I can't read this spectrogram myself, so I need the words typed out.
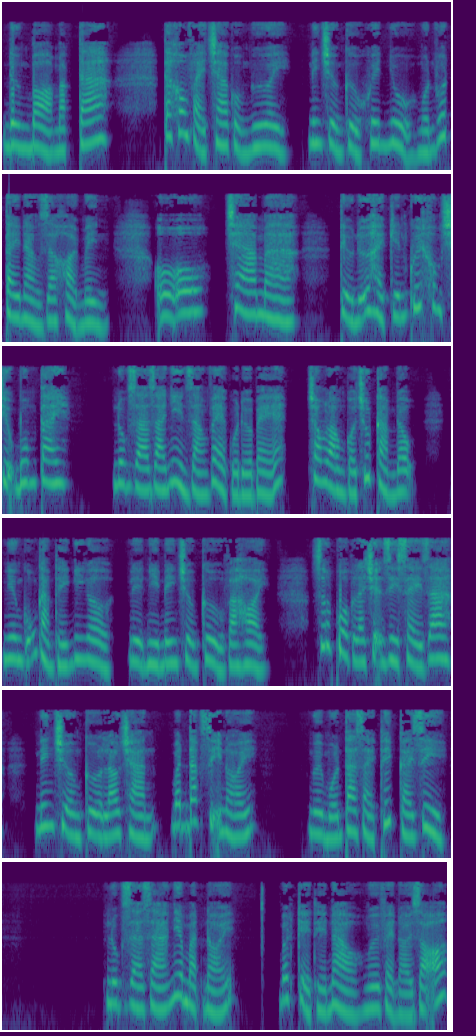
đừng bỏ mặc ta, ta không phải cha của ngươi. Ninh Trường Cửu khuyên nhủ muốn vuốt tay nàng ra khỏi mình. Ô ô, cha mà, tiểu nữ hài kiên quyết không chịu buông tay. Lục Giá Giá nhìn dáng vẻ của đứa bé, trong lòng có chút cảm động, nhưng cũng cảm thấy nghi ngờ, liền nhìn Ninh Trường Cửu và hỏi, rốt cuộc là chuyện gì xảy ra? Ninh Trường Cửu lau chán, bất đắc dĩ nói, người muốn ta giải thích cái gì? Lục Giá Giá nghiêm mặt nói, bất kể thế nào, ngươi phải nói rõ,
